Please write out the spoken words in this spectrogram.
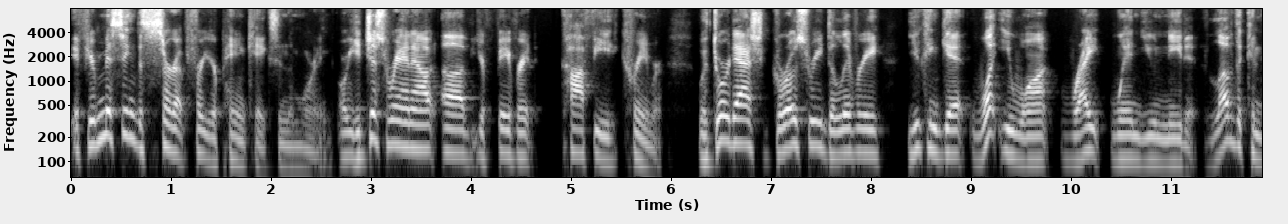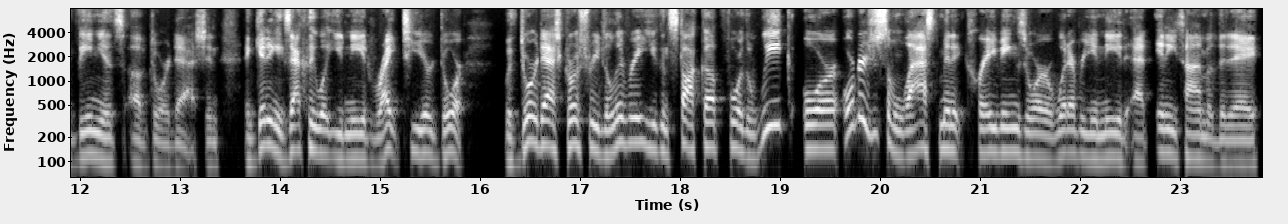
if you're missing the syrup for your pancakes in the morning, or you just ran out of your favorite coffee creamer, with DoorDash grocery delivery, you can get what you want right when you need it. Love the convenience of DoorDash and, and getting exactly what you need right to your door. With DoorDash grocery delivery, you can stock up for the week or order just some last minute cravings or whatever you need at any time of the day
